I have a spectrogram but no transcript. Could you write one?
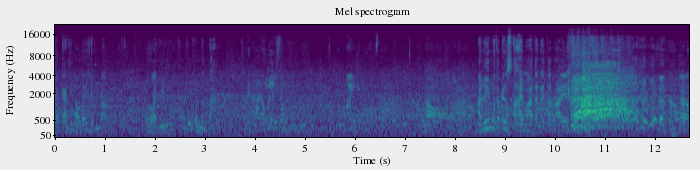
กับการที่เราได้เห็นแบบรอยยิ้มของผู้คนต่างในป่าแต่วันนี้นี้ส่งผมส่งผมใหม่เลยเป็นของผมหล่อๆอันนี้มันก็เป็นสไตล์มาแต่ไหนแต่ไร ครับ ก็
